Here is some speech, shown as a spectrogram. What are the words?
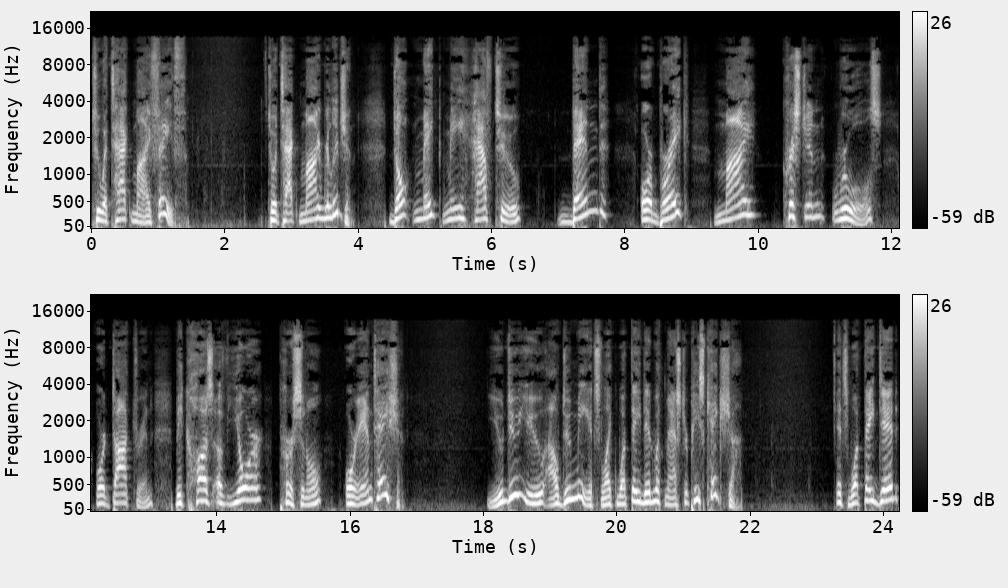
to attack my faith, to attack my religion. Don't make me have to bend or break my Christian rules or doctrine because of your personal orientation. You do you, I'll do me. It's like what they did with Masterpiece Cake Shop. It's what they did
